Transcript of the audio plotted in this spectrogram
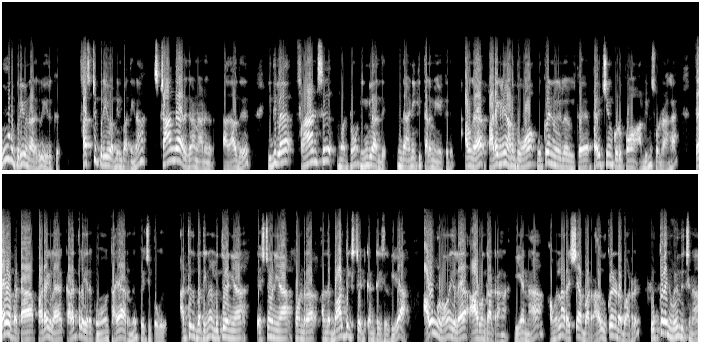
மூணு பிரிவு நாடுகள் இருக்கு. ஃபர்ஸ்ட் பிரிவு அப்படின்னு பாத்தீங்கன்னா ஸ்ட்ராங்கா இருக்கிற நாடுகள். அதாவது இதுல பிரான்ஸ் மற்றும் இங்கிலாந்து இந்த அணிக்கு தலைமை இயக்குது அவங்க படைகளையும் அனுப்புவோம் உக்ரைன் வீரர்களுக்கு பயிற்சியும் கொடுப்போம் அப்படின்னு சொல்றாங்க. தேவைப்பட்டா படைகளை களத்துல இறக்கவும் தயார்னு பேச்சு போகுது. அடுத்தது பாத்தீங்கன்னா லுத்வேனியா எஸ்டோனியா போன்ற அந்த பால்டிக் ஸ்டேட் கண்ட்ரிஸ் இருக்கு இல்லையா? அவங்களும் இதுல ஆர்வம் காட்டுறாங்க. ஏன்னா அவங்க எல்லாம் ரஷ்யா பார்டர் அதாவது உக்ரைனோட பார்டர் உக்ரைன் விழுந்துச்சுன்னா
